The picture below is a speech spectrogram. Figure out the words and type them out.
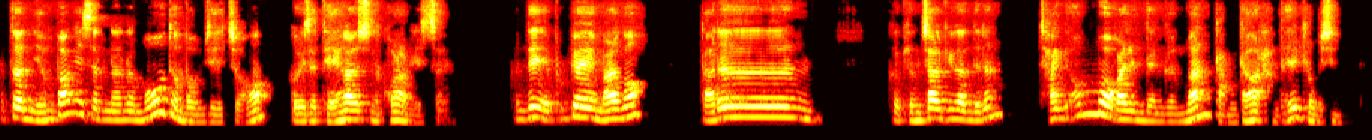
어떤 연방에서 일어나는 모든 범죄 있죠. 거기서 대응할 수 있는 권한이 있어요. 근데 FBI 말고 다른 그 경찰기관들은 자기 업무와 관련된 것만 담당을 한다. 이렇게 보시면 됩니다.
